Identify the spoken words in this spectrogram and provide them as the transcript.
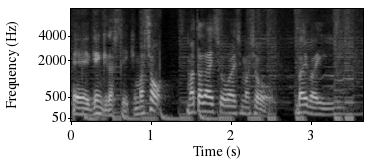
えー元気出していきましょう。また来週お会いしましょう。バイバイ。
